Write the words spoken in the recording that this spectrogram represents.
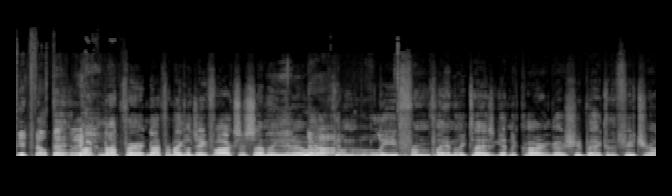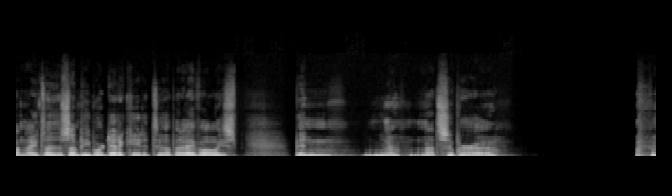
It felt that Uh, way. Not not for not for Michael J. Fox or something, you know, where you can leave from Family Ties, get in the car, and go shoot Back to the Future all night. Uh, Some people are dedicated to it, but I've always been, you know, not super, uh,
